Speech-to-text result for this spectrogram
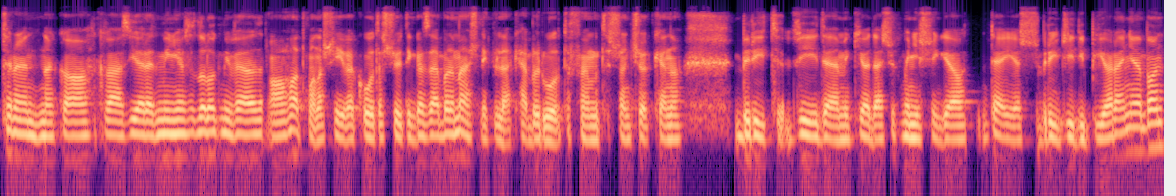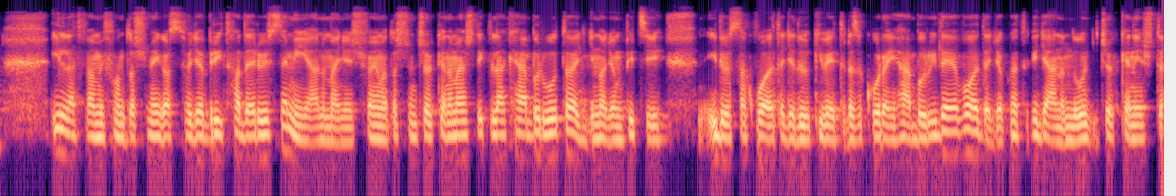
trendnek a kvázi eredménye ez a dolog, mivel a 60-as évek óta, sőt igazából a második világháború óta folyamatosan csökken a brit védelmi kiadások mennyisége a teljes brit GDP arányában, illetve ami fontos még az, hogy a brit haderő személyállománya is folyamatosan csökken a második világháború óta, egy nagyon pici időszak volt, egyedül kivétel ez a korai háború ideje volt, de gyakorlatilag egy állandó csökkenést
